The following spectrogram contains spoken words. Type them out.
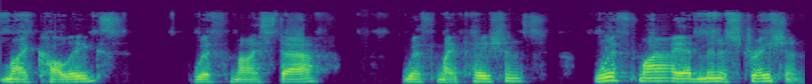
my colleagues, with my staff, with my patients, with my administration,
